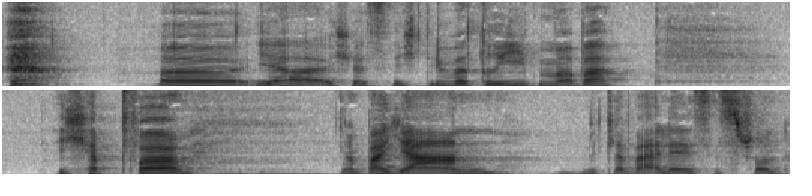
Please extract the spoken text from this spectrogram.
äh, ja, ich weiß nicht, übertrieben, aber ich habe vor ein paar Jahren, mittlerweile ist es schon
